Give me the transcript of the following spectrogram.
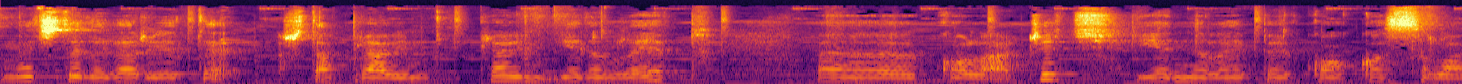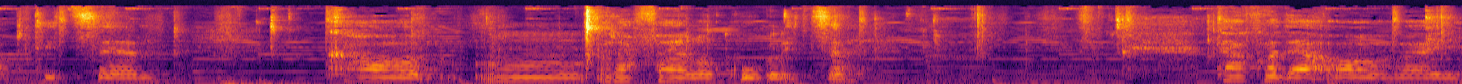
Nećete da verujete šta pravim. Pravim jedan lep E, kolačić, jedne lepe kokos loptice kao mm, Rafaelo kuglice. Tako da ovaj,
